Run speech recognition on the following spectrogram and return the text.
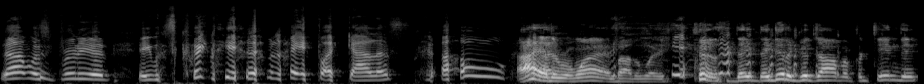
that was brilliant. He was quickly eliminated by Gallus. Oh, I had to rewind by the way because they, they did a good job of pretending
